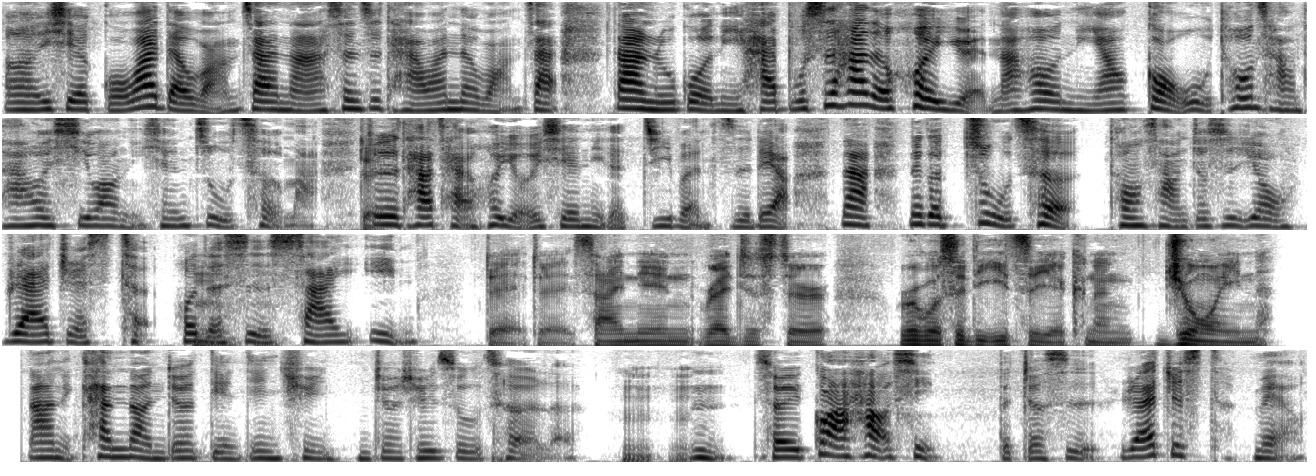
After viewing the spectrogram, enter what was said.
呃一些国外的网站啊，甚至台湾的网站，但如果你还不是他的会员，然后你要购物，通常他会希望你先注册嘛，就是他才会有一些你的基本资料。那那个注册通常就是用 register 或者是 sign in。嗯对对，sign in register，如果是第一次，也可能 join。然后你看到你就点进去，你就去注册了。嗯嗯，嗯，所以挂号信的就是 registered mail。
